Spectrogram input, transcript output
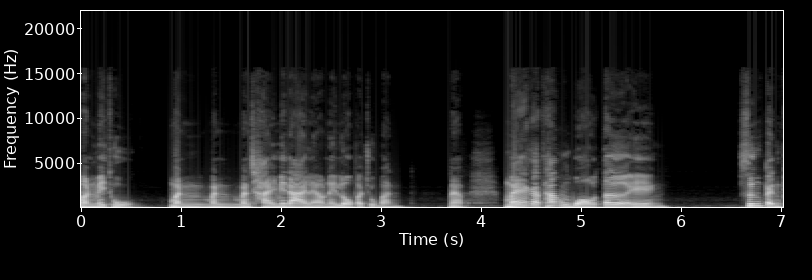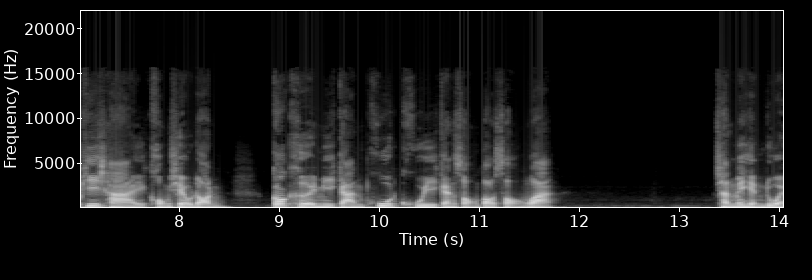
มันไม่ถูกมันมันมันใช้ไม่ได้แล้วในโลกปัจจุบันนะครับ แม้กระทั่งวอลเตอร์เอง ซึ่งเป็นพี่ชายของเชลดอน ก็เคยมีการพูดคุยกันสองต่อสองว่า ฉันไม่เห็นด้วย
